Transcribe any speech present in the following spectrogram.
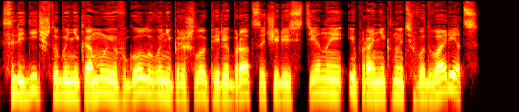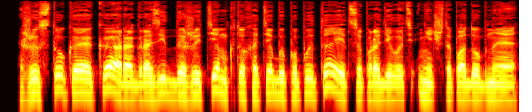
следить, чтобы никому и в голову не пришло перебраться через стены и проникнуть во дворец. Жестокая кара грозит даже тем, кто хотя бы попытается проделать нечто подобное.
